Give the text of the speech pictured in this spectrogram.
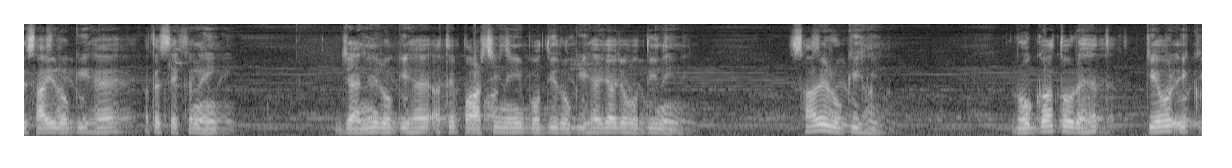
ਈਸਾਈ ਰੋਗੀ ਹੈ ਅਤੇ ਸਿੱਖ ਨਹੀਂ। ਜੈਨੀ ਰੋਗੀ ਹੈ ਅਤੇ ਪਾਰਸੀ ਨਹੀਂ, ਬੋਧੀ ਰੋਗੀ ਹੈ ਜਾਂ ਯਹੂਦੀ ਨਹੀਂ। ਸਾਰੇ ਰੋਗੀ ਹਨ। ਰੋਗਾਂ ਤੋਂ ਰਹਿਤ ਕੇਵਲ ਇੱਕ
